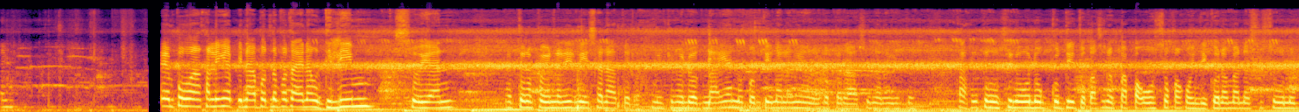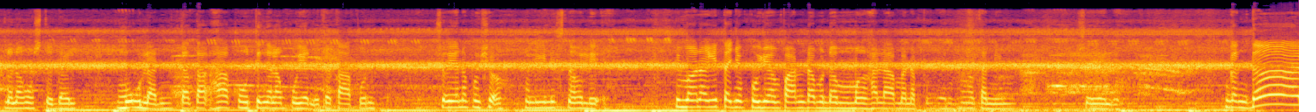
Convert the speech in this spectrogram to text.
Ayun. Ayan po mga kalingap, pinabot na po tayo ng dilim. So yan, ito na po yung nalinisan natin. Oh. Medyo maluwag na yan, oh. konti na lang yan, kaperaso na lang ito. Kasi itong sinunog ko dito kasi nagpapausok ako, hindi ko naman nasusunog na ng gusto dahil umuulan. Tata hakutin na lang po yan, itatapon. So yan na po siya, oh. malinis na uli. Yung mga nakita nyo po yan, parang damo ng mga halaman na po yan, mga tanim. So yan oh. Hanggang doon,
